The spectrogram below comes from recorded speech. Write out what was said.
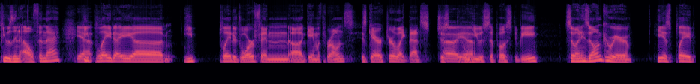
He was an elf in that. He played a uh, he played a dwarf in uh, Game of Thrones. His character, like that's just Oh, yeah. who he was supposed to be. So in his own career, he has played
